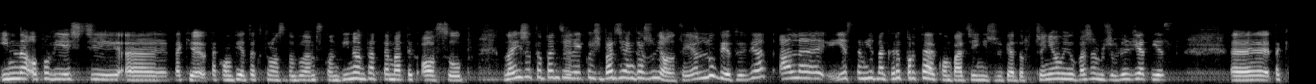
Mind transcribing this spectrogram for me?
inne opowieści, e, takie, taką wiedzę, którą zdobyłam skądinąd na temat tych osób, no i że to będzie jakoś bardziej angażujące. Ja lubię wywiad, ale jestem jednak reporterką bardziej niż wywiadowczynią i uważam, że wywiad jest takim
